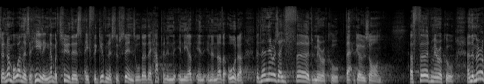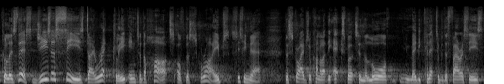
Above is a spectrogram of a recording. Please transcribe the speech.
So, number one, there's a healing. Number two, there's a forgiveness of sins, although they happen in, the, in, the, in, in another order. But then there is a third miracle that goes on. A third miracle. And the miracle is this Jesus sees directly into the hearts of the scribes sitting there. The scribes were kind of like the experts in the law, maybe connected with the Pharisees.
